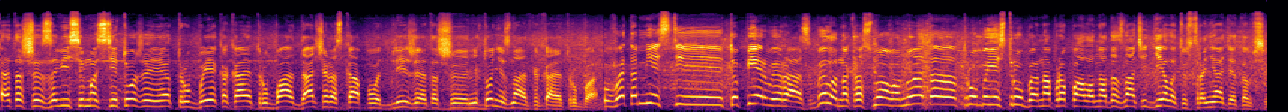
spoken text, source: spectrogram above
Это же в зависимости тоже и от трубы, какая труба, дальше раскапывать, ближе, это ж никто не знает, какая труба. В этом месте то первый раз было на Краснова, но это трубы есть трубы, она пропала, надо, значит, делать, устранять это все.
